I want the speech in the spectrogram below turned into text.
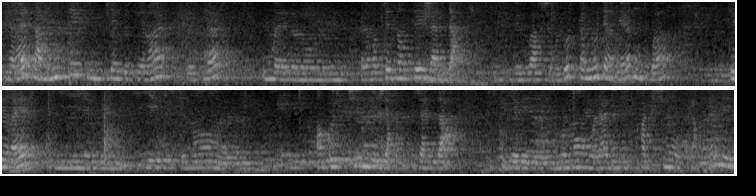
Thérèse a monté une pièce de théâtre, où elle, euh, elle représentait Jeanne d'Arc. Vous pouvez voir sur l'autre panneau derrière, on voit Thérèse qui, qui est justement euh, en costume de Jeanne d'Arc puisqu'il y avait des moments voilà, de distraction au Carmel et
